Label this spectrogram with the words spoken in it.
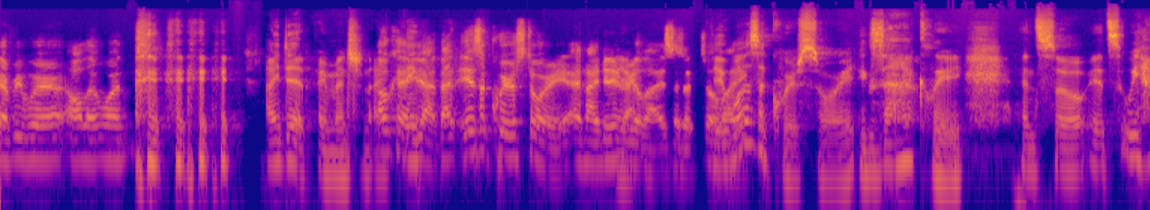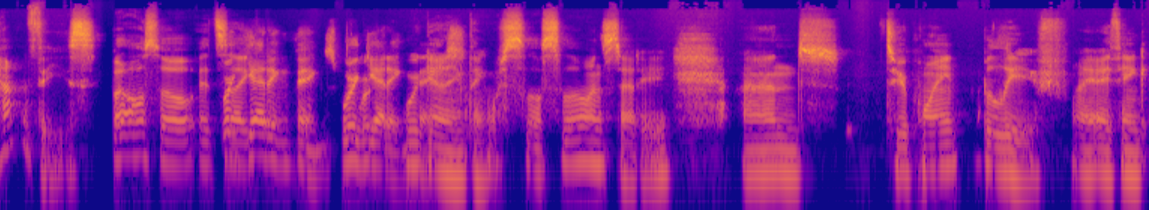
Everywhere All at Once? I did. I mentioned. I Okay, think yeah, that is a queer story, and I didn't Yeah. realize it until It like, was a queer story, exactly, and so it's we have these, but also it's we're like getting things. We're, getting. we're things. getting things. We're slow, slow and steady, and to your point, belief. I, I think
